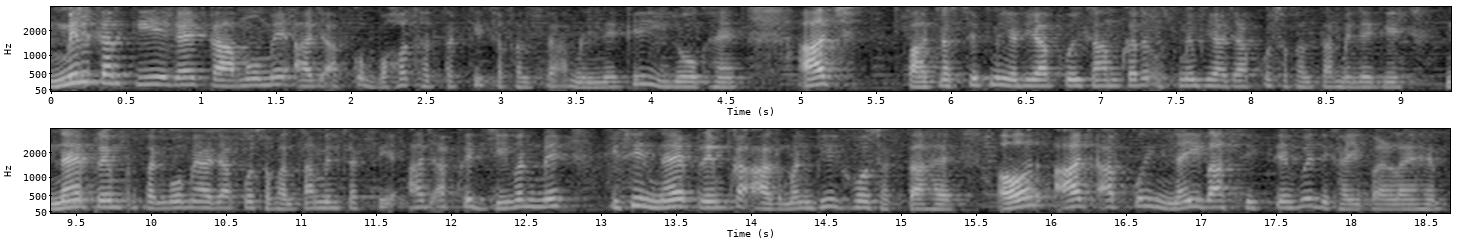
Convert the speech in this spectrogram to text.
मिलकर किए गए कामों में आज आपको बहुत हद तक की सफलता मिलने के योग हैं। आज पार्टनरशिप में यदि आप कोई काम कर रहे हैं, उसमें भी आज आपको सफलता मिलेगी। नए प्रेम प्रसंगों में आज आपको सफलता मिल सकती है। आज आपके जीवन में किसी नए प्रेम का आगमन भी हो सकता है। और आज आप कोई नई बात सीखते हुए दिखाई पड़ रहे हैं।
